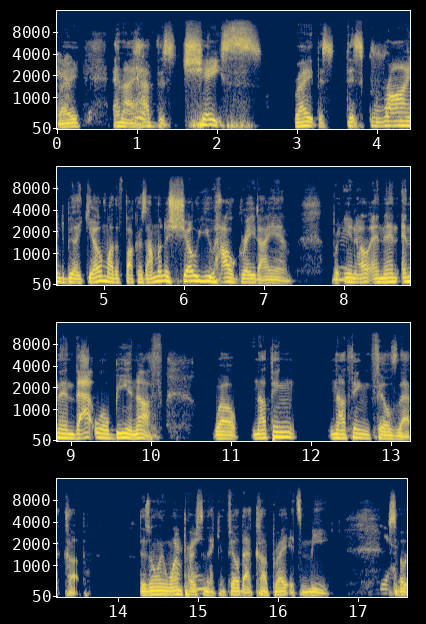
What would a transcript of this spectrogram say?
right? And I have this chase, right? This this grind to be like, yo, motherfuckers, I'm gonna show you how great I am. But you know, and then and then that will be enough. Well, nothing, nothing fills that cup. There's only one person that can fill that cup, right? It's me. Yeah. So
